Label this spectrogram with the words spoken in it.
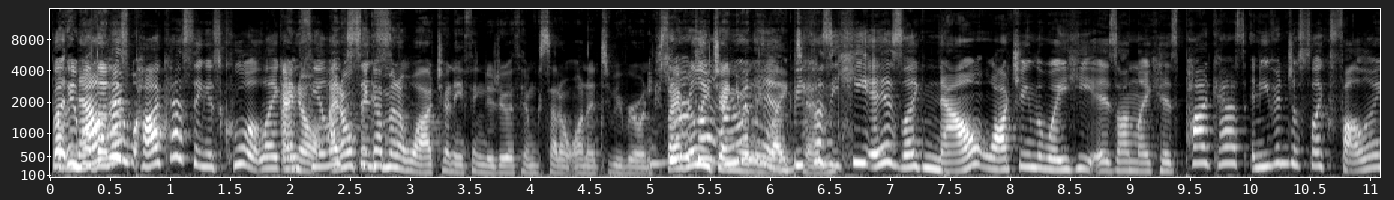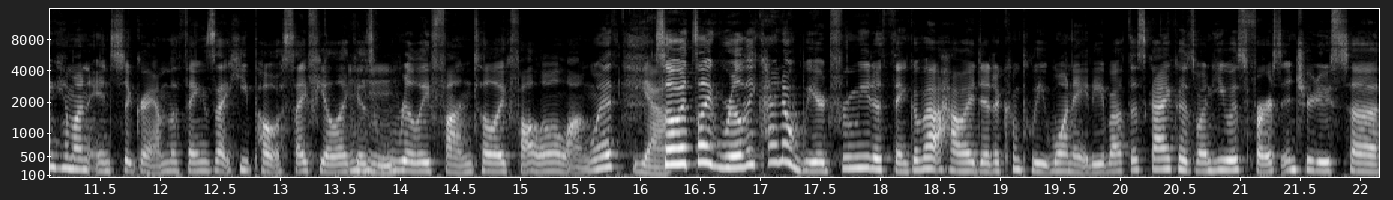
But Okay, now then his I podcast thing is cool. Like I, I know. feel like I don't think I'm gonna watch anything to do with him because I don't want it to be ruined. Because Yeah, I really genuinely him, because him. he is like now watching the way he is on like his podcast and even just like following him on Instagram, the things that he posts, I feel like is really fun to like follow along with. Mm-hmm. Yeah. So it's like really kind of weird for me to think about how I did a complete 180 about this guy because when he was first introduced to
